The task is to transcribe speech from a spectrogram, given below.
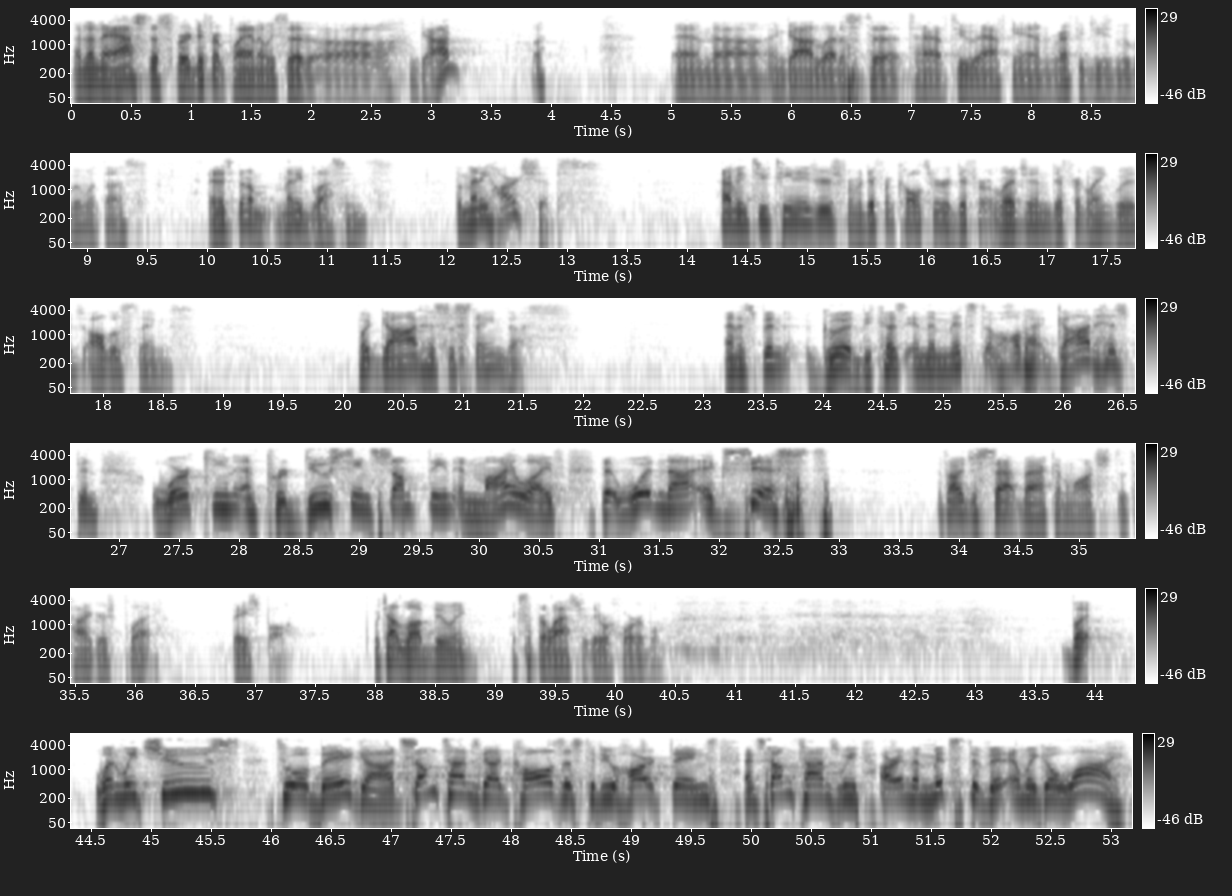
And then they asked us for a different plan and we said, uh, God? And uh, and God led us to to have two Afghan refugees move in with us, and it's been a, many blessings, but many hardships. Having two teenagers from a different culture, a different religion, different language, all those things. But God has sustained us. And it's been good because in the midst of all that, God has been working and producing something in my life that would not exist if I just sat back and watched the Tigers play baseball, which I love doing, except for last year. They were horrible. but when we choose to obey God, sometimes God calls us to do hard things, and sometimes we are in the midst of it and we go, why?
